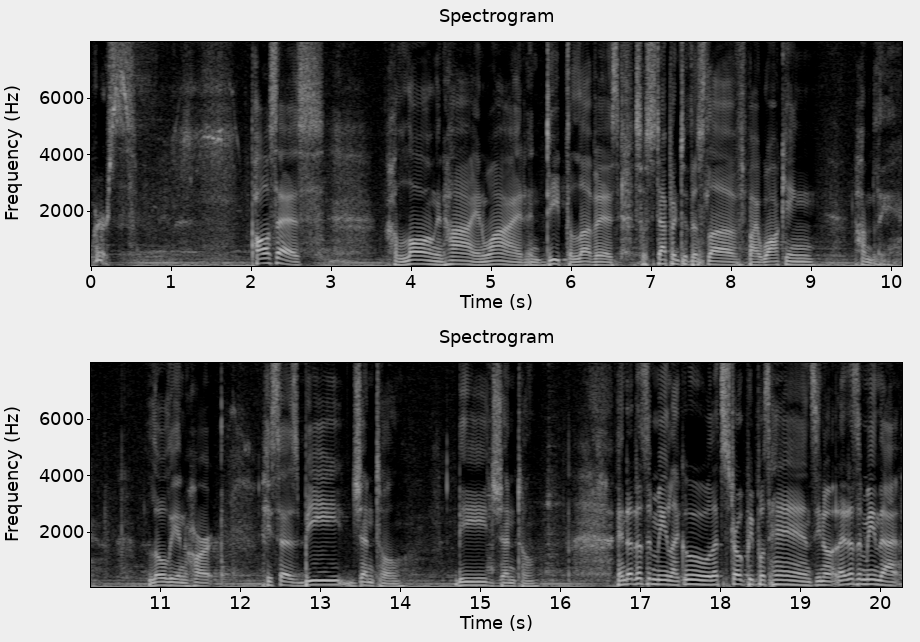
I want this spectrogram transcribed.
worse. Paul says, how long and high and wide and deep the love is. So step into this love by walking humbly, lowly in heart. He says, Be gentle. Be gentle. And that doesn't mean like, oh, let's stroke people's hands. You know, that doesn't mean that.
